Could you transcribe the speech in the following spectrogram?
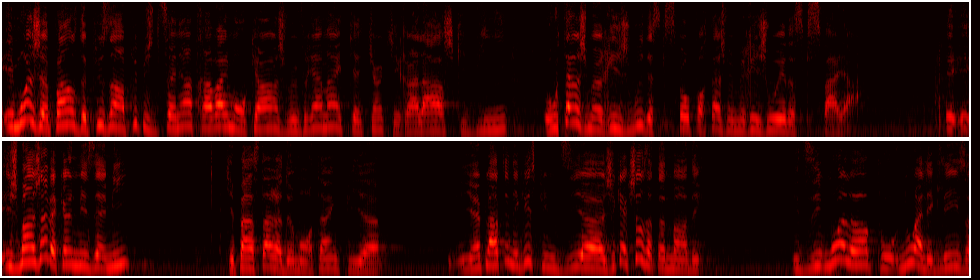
Et, moi, je pense de plus en plus, puis je dis, Seigneur, travaille mon cœur, je veux vraiment être quelqu'un qui relâche, qui bénit. Autant je me réjouis de ce qui se fait au portage, je veux me réjouir de ce qui se fait ailleurs. Et, je mangeais avec un de mes amis, qui est pasteur à Deux-Montagnes, puis euh, il a implanté une église, puis il me dit, euh, j'ai quelque chose à te demander. Il dit, moi, là, pour nous, à l'église,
